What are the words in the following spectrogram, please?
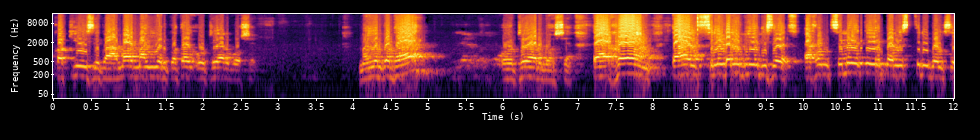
ক হয়েছে আমার মাইয়ের কথায় ওঠে আর বসে। মাইয়ের কথায়? ওঠে আর বসে। এখন তার ছেলেটারে বিয়ে দিছে। এখন ছেলেকে তার স্ত্রী বলছে,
